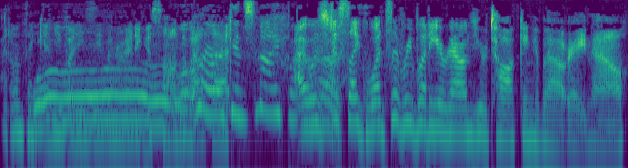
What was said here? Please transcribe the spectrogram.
I don't think anybody's even writing a song Whoa, about that. American Sniper. I was just like, what's everybody around here talking about right now?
